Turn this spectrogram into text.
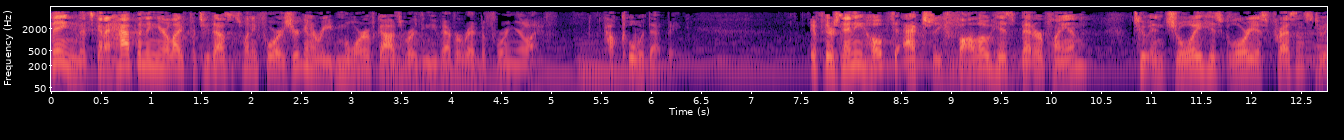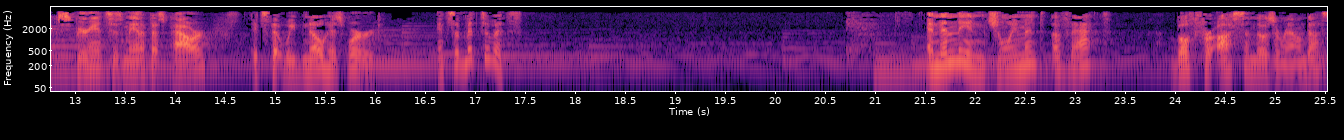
thing that's going to happen in your life for 2024 is you're going to read more of God's word than you've ever read before in your life. How cool would that be? If there's any hope to actually follow his better plan, to enjoy his glorious presence, to experience his manifest power, it's that we know His Word and submit to it. And then the enjoyment of that, both for us and those around us,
